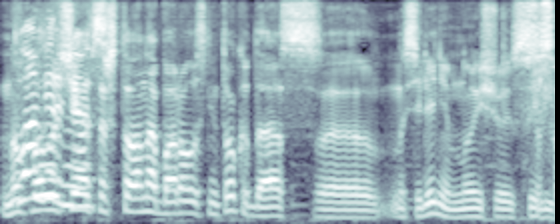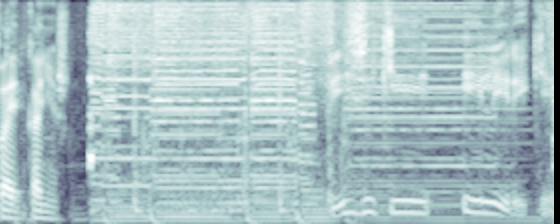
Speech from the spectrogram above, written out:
Ну, вам получается, вернемся. что она боролась не только, да, с э, населением, но еще и с Со элитой. своим, конечно. Физики и лирики.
